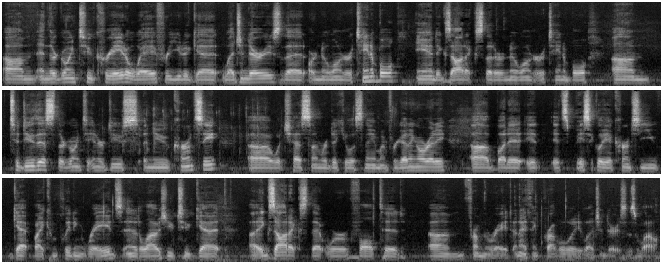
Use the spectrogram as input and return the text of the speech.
Um, and they're going to create a way for you to get legendaries that are no longer attainable and exotics that are no longer attainable. Um, to do this, they're going to introduce a new currency. Uh, which has some ridiculous name I'm forgetting already, uh, but it, it it's basically a currency you get by completing raids, and it allows you to get uh, exotics that were vaulted um, from the raid, and I think probably legendaries as well,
